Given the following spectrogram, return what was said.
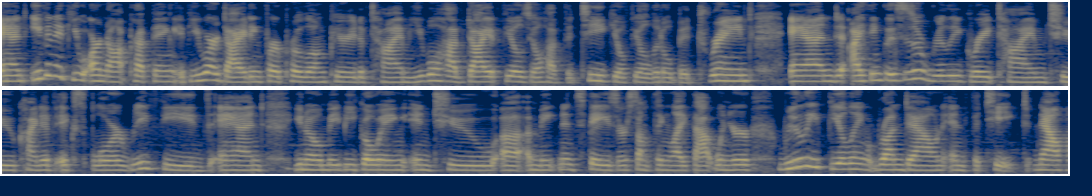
And even if you are not prepping, if you are dieting for a prolonged period of time, you will have diet feels, you'll have fatigue, you'll feel a little bit drained. And I think this is a really great time to kind of explore refeeds and, you know, maybe going into uh, a maintenance phase or something like that when you're really feeling run down and fatigued. Now,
